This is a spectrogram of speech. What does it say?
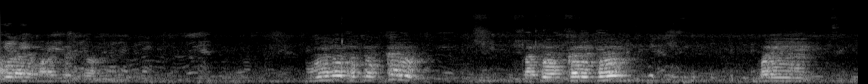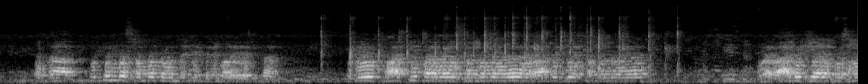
కూడా మనం చేస్తున్నాం మీలో ప్రతి ఒక్కరు ప్రతి ఒక్కరితో మరి ఒక కుటుంబ సంబంధం ఉందని చెప్పి నేను ఇప్పుడు పార్టీ పరమైన సంబంధము రాజకీయ సంబంధము ఒక రాజకీయాల కోసం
